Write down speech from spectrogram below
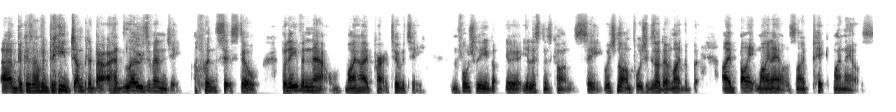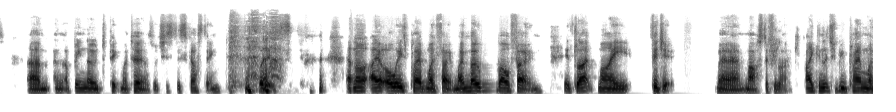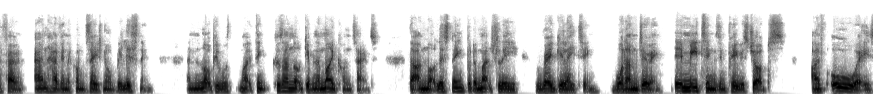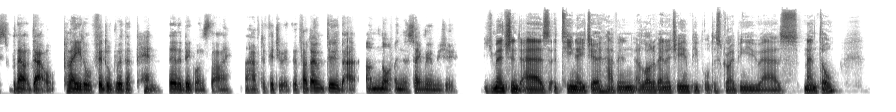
uh, because I would be jumping about. I had loads of energy. I wouldn't sit still. But even now, my hyperactivity, unfortunately, got, your, your listeners can't see, which not unfortunately because I don't like them, but I bite my nails and I pick my nails. Um, and I've been known to pick my toenails, which is disgusting. but it's and I, I, always play with my phone. My mobile phone, it's like my fidget uh, master, if you like. I can literally be playing my phone and having a conversation or be listening. And a lot of people might think because I'm not giving them my contact that I'm not listening, but I'm actually regulating what I'm doing. In meetings in previous jobs, I've always, without doubt, played or fiddled with a pen. They're the big ones that I, I have to fidget with. If I don't do that, I'm not in the same room as you. You mentioned as a teenager having a lot of energy and people describing you as mental.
